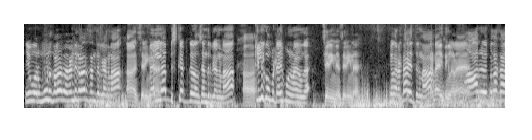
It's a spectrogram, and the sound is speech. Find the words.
இவங்க ஒரு மூணு கலர் ரெண்டு கலர் சேர்ந்துருக்காங்கண்ணா. ஆ சரிங்கண்ணா. வெள்ளை பிஸ்கட் கலர் சேர்ந்துருக்காங்கண்ணா. ஆ. கிளிக்கொம்பு டைப்புங்கண்ணா இவங்க. சரிங்கண்ணா சரிங்கண்ணா. இவங்க ரெண்டாயிரத்துக்குண்ணா. ரெண்டாயிரத்துங்களாண்ணா ஆறு இப்பதான் கா-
